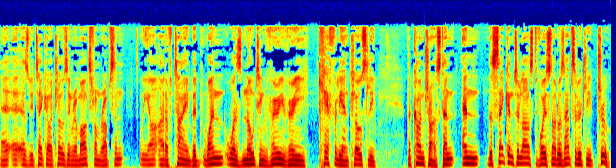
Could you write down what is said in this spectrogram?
Uh, as we take our closing remarks from Robson, we are out of time, but one was noting very, very carefully and closely the contrast. And, and the second to last voice note was absolutely true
